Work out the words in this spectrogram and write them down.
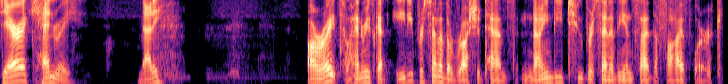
Derrick Henry. Maddie? All right. So Henry's got 80% of the rush attempts, 92% of the inside the five work.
